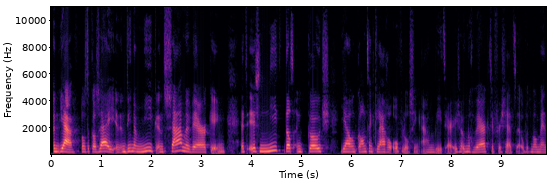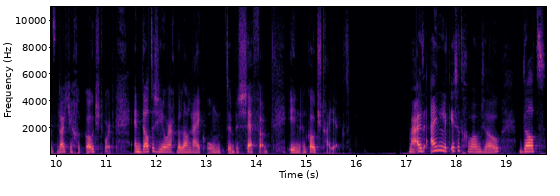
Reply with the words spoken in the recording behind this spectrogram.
een, ja, wat ik al zei, een dynamiek, een samenwerking. Het is niet dat een coach jou een kant-en-klare oplossing aanbiedt. Er is ook nog werk te verzetten op het moment dat je gecoacht wordt. En dat is heel erg belangrijk om te beseffen in een coachtraject. Maar uiteindelijk is het gewoon zo dat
